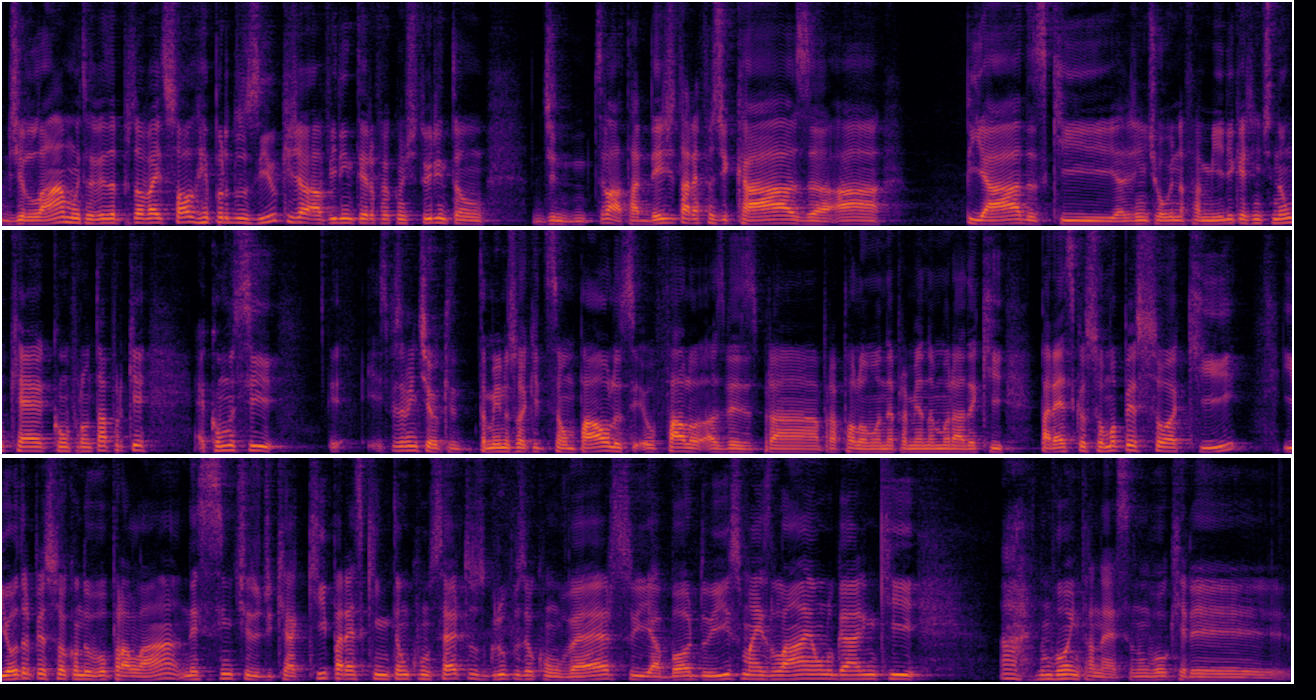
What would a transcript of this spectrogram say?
De lá, muitas vezes, a pessoa vai só reproduzir o que já a vida inteira foi constituído. Então, de, sei lá, tá desde tarefas de casa a piadas que a gente ouve na família que a gente não quer confrontar, porque é como se especialmente eu que também não sou aqui de São Paulo, eu falo às vezes pra, pra Paloma, né, pra minha namorada que parece que eu sou uma pessoa aqui e outra pessoa quando eu vou pra lá, nesse sentido de que aqui parece que então com certos grupos eu converso e abordo isso, mas lá é um lugar em que ah, não vou entrar nessa, não vou querer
